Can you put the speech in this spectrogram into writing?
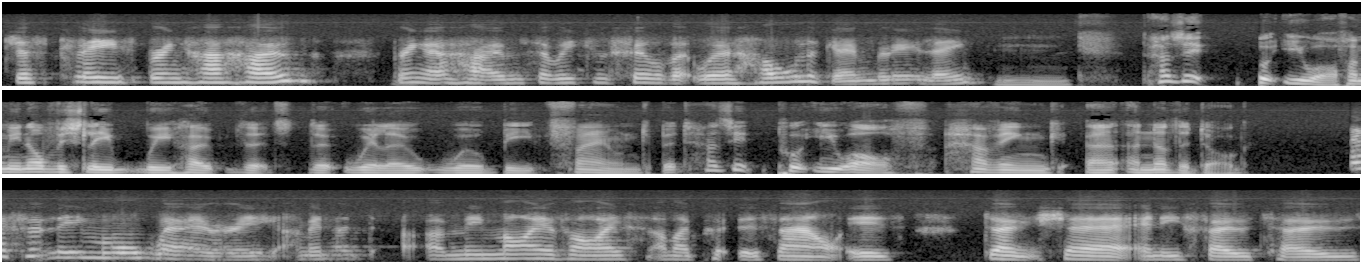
just please bring her home, bring her home, so we can feel that we're whole again. Really. Mm. Has it put you off? I mean, obviously we hope that that Willow will be found, but has it put you off having uh, another dog? Definitely more wary. I mean, I, I mean, my advice, and I put this out, is don't share any photos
